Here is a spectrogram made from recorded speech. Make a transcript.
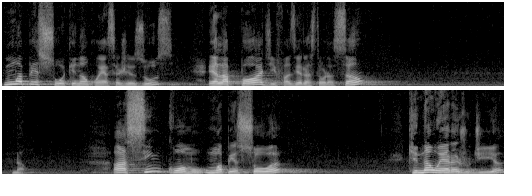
Uma pessoa que não conhece a Jesus, ela pode fazer esta oração? Não. Assim como uma pessoa que não era judia,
